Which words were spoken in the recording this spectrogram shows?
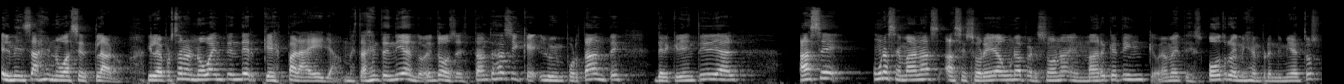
el mensaje no va a ser claro y la persona no va a entender que es para ella. ¿Me estás entendiendo? Entonces, tanto es así que lo importante del cliente ideal, hace unas semanas asesoré a una persona en marketing, que obviamente es otro de mis emprendimientos,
